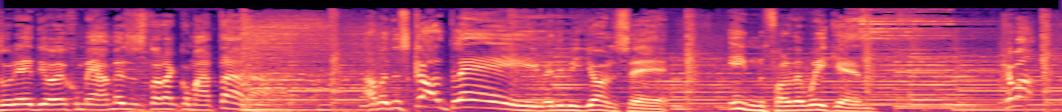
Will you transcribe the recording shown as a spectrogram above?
Zoo Radio. Έχουμε αμέσως τώρα κομματάρα από το Coldplay με την Beyoncé. In for the weekend. Come on.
